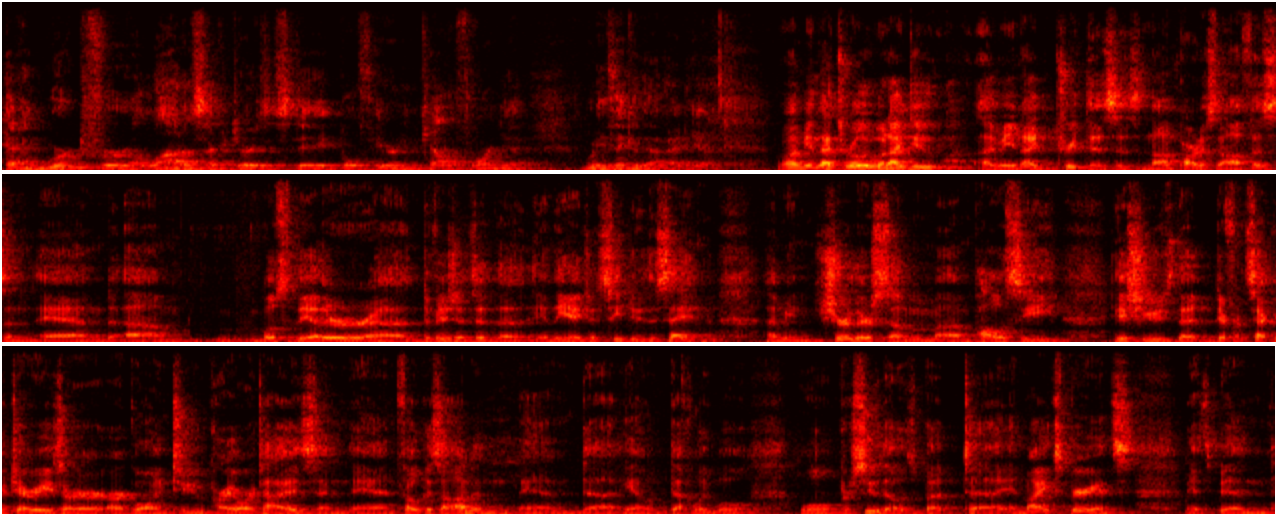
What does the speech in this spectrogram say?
Having worked for a lot of secretaries of state, both here and in California, what do you think of that idea? Well, I mean, that's really what I do. I mean, I treat this as a nonpartisan office, and and um, most of the other uh, divisions in the in the agency do the same. I mean, sure, there's some um, policy issues that different secretaries are, are going to prioritize and, and focus on, and and uh, you know definitely will will pursue those. But uh, in my experience, it's been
